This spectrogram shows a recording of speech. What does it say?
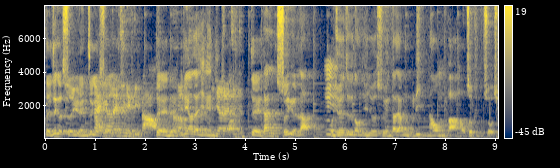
对这个随缘，这个随一定要在今，年底发哦。对对，一定要在今年底发。对，但是随缘啦。嗯我觉得这个东西就是随缘大家努力，然后我们把好作品做出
